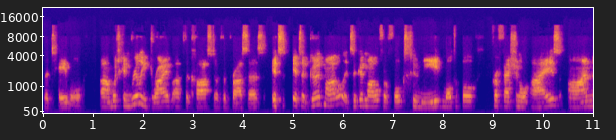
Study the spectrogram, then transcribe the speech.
the table, um, which can really drive up the cost of the process. It's it's a good model. It's a good model for folks who need multiple professional eyes on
